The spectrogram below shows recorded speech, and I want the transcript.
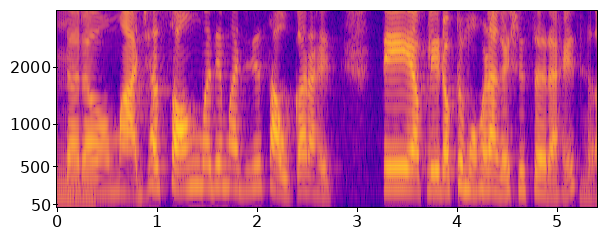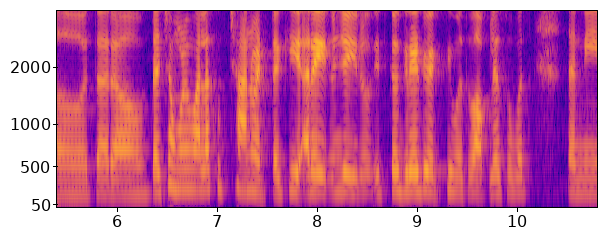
तर अ, माझ्या सॉन्गमध्ये माझे जे सावकार आहेत ते आपले डॉक्टर मोहन आगाशी सर आहेत. अ, तर त्याच्यामुळे मला खूप छान वाटतं की अरे म्हणजे यु नो इतकं ग्रेट व्यक्तिमत्व आपल्यासोबत त्यांनी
